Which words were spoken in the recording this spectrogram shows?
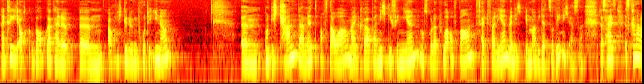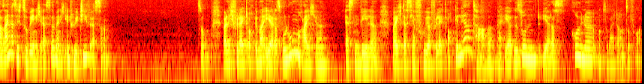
dann kriege ich auch überhaupt gar keine, ähm, auch nicht genügend Proteine. Ähm, und ich kann damit auf Dauer meinen Körper nicht definieren, Muskulatur aufbauen, Fett verlieren, wenn ich immer wieder zu wenig esse. Das heißt, es kann aber sein, dass ich zu wenig esse, wenn ich intuitiv esse. So, weil ich vielleicht auch immer eher das volumenreiche Essen wähle, weil ich das ja früher vielleicht auch gelernt habe. Na, eher gesund, eher das Grüne und so weiter und so fort.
